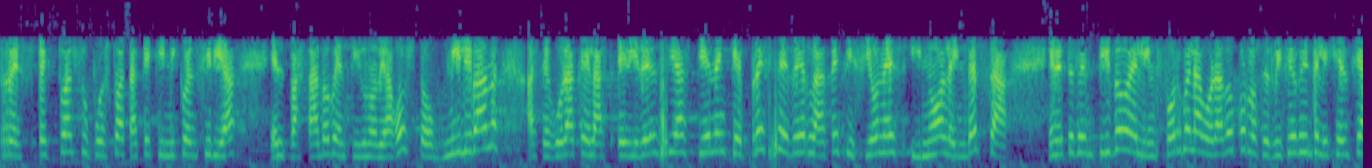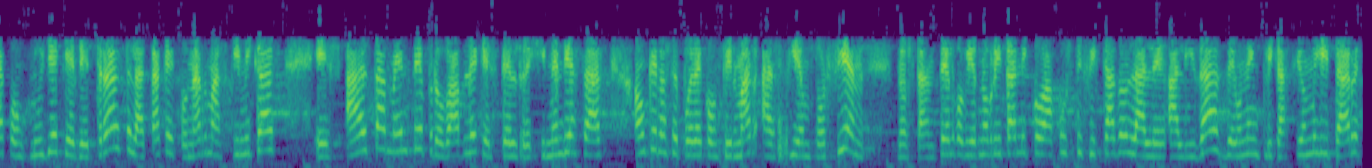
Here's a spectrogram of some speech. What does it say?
respecto al supuesto ataque químico en Siria el pasado 21 de agosto. Miliband asegura que las evidencias tienen que preceder las decisiones y no a la inversa. En este sentido, el informe elaborado por los servicios de inteligencia concluye que detrás del ataque con armas químicas es altamente probable que esté el régimen de Assad, aunque no se puede confirmar al 100%. No obstante, el gobierno británico ha justificado la legalidad de una implicación militar,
